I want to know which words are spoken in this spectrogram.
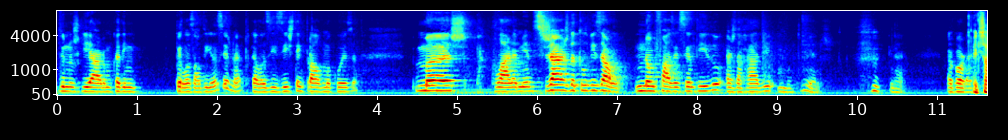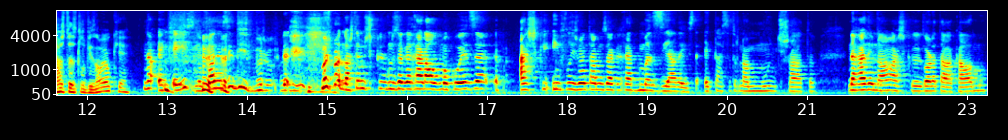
de nos guiar um bocadinho pelas audiências, não é? porque elas existem para alguma coisa, mas pá, claramente, se já as da televisão não fazem sentido, as da rádio, muito menos. Não é? Agora, É que já as da televisão é o que é. não, é, é isso, não fazem sentido. Mas, mas pronto, nós temos que nos agarrar a alguma coisa. Acho que infelizmente estamos a agarrar demasiado a isso. É, Está-se a tornar muito chato. Na rádio não, acho que agora está calmo.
